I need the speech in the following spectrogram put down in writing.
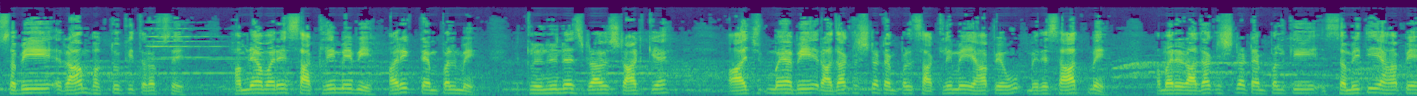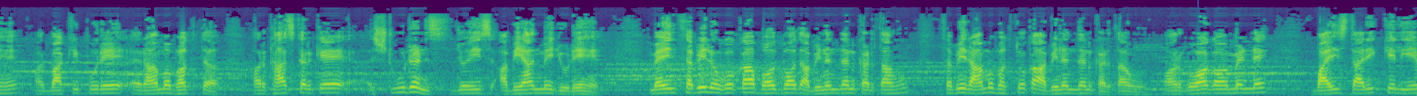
सभी राम भक्तों की तरफ़ से हमने हमारे साखली में भी, हर एक टेंपल में क्लीनिनेस ड्राइव स्टार्ट किया है। आज मैं अभी राधा कृष्ण टेंपल साखली में यहाँ पे हूँ। मेरे साथ में हमारे राधा कृष्ण टेंपल की समिति यहाँ पे है और बाकी पूरे राम भक्त और खास करके स्टूडेंट्स जो इस अभियान में जुड़े हैं। मैं इन सभी लोगों का बहुत बहुत अभिनंदन करता हूँ। सभी राम भक्तों का अभिनंदन करता हूँ। और गोवा गवर्नमेंट ने 22 तारीख के लिए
